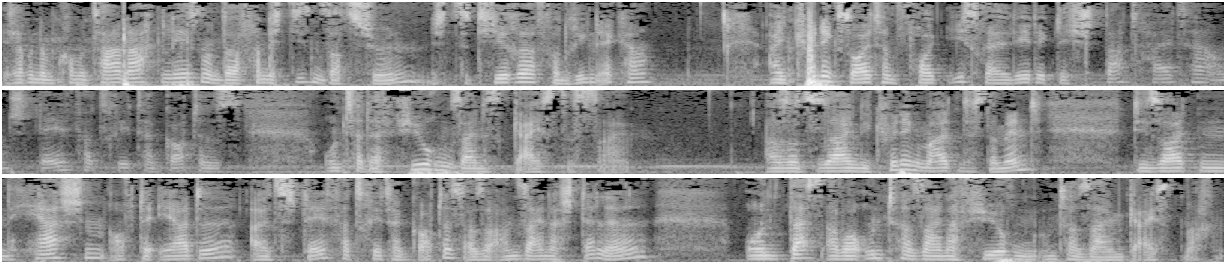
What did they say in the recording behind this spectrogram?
Ich habe in einem Kommentar nachgelesen und da fand ich diesen Satz schön. Ich zitiere von Rienecker. Ein König sollte im Volk Israel lediglich Statthalter und Stellvertreter Gottes unter der Führung seines Geistes sein. Also sozusagen die Könige im Alten Testament die sollten herrschen auf der Erde als Stellvertreter Gottes, also an seiner Stelle, und das aber unter seiner Führung, unter seinem Geist machen.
